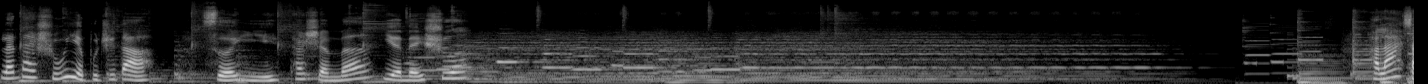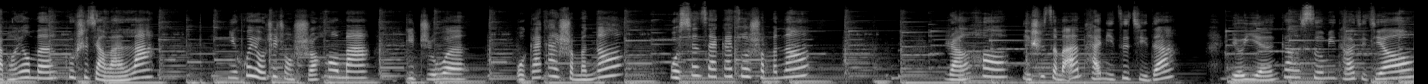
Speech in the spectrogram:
蓝袋鼠也不知道，所以他什么也没说。好啦，小朋友们，故事讲完啦。你会有这种时候吗？一直问我该干什么呢？我现在该做什么呢？然后你是怎么安排你自己的？留言告诉蜜桃姐姐哦。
